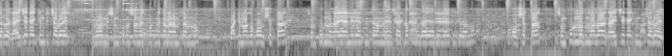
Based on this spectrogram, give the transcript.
तर गाईच्या काय किमती चालू आहेत तुम्हाला मी संपूर्ण सांगण्याचा प्रयत्न करणार आहे मित्रांनो. पाठीमागं पाहू शकता संपूर्ण गायी आलेल्या आहेत मित्रांनो. या साईडला पण गायी आलेल्या आहेत मित्रांनो. पाहू शकता संपूर्ण तुम्हाला गायीचे काय किमती चालू आहेत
